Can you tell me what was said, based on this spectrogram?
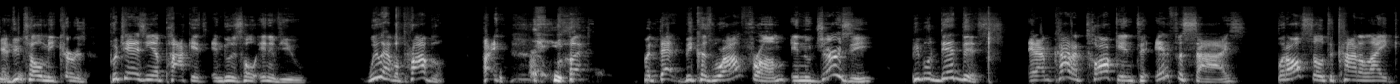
And if you told me, Curtis, put your hands in your pockets and do this whole interview, we would have a problem, right? but but that because where I'm from in New Jersey, people did this, and I'm kind of talking to emphasize, but also to kind of like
